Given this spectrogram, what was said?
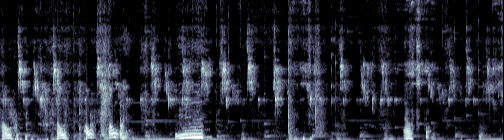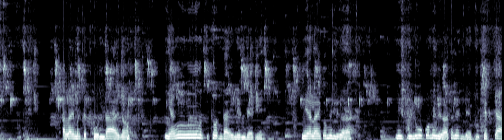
เอาเอาเอาเอาอือ เอาอะไรมันจะทนได้เนาะยังมันจะทนได้เล่นแบบนี้ มีอะไรก็ไม่เหลือ มีกี่ลูกก็ไม่เหลือ ถ้าเล่นแบบเพชรจ้า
